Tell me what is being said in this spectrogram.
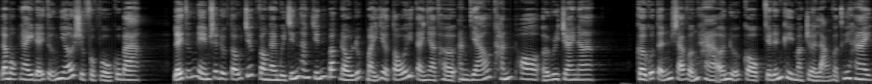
là một ngày để tưởng nhớ sự phục vụ của bà Lễ tưởng niệm sẽ được tổ chức vào ngày 19 tháng 9 bắt đầu lúc 7 giờ tối tại nhà thờ Anh giáo Thánh Paul ở Regina. Cờ của tỉnh sẽ vẫn hạ ở nửa cột cho đến khi mặt trời lặn vào thứ hai.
